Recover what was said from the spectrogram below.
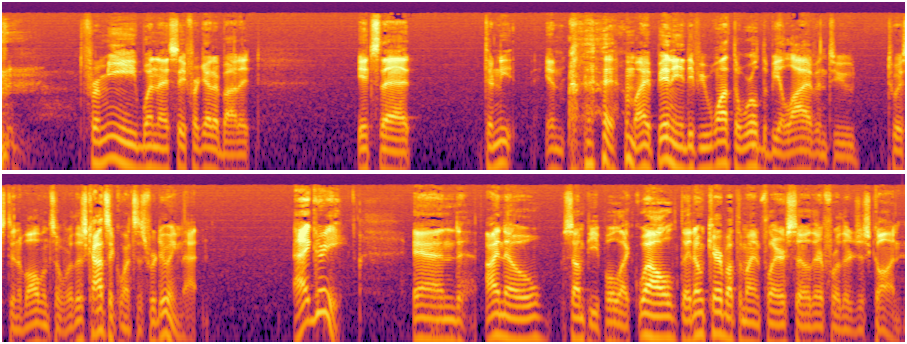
for me when I say forget about it, it's that there need in my opinion, if you want the world to be alive and to twist and evolve and so forth, there's consequences for doing that. I agree. And I know some people like, well, they don't care about the mind flayer, so therefore they're just gone.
